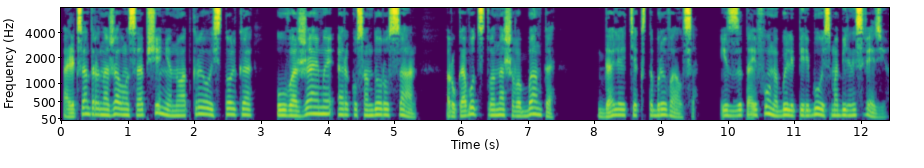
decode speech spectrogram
Александр нажал на сообщение, но открылось только «Уважаемый Аракусандору-сан, руководство нашего банка...» Далее текст обрывался. Из-за тайфуна были перебои с мобильной связью.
